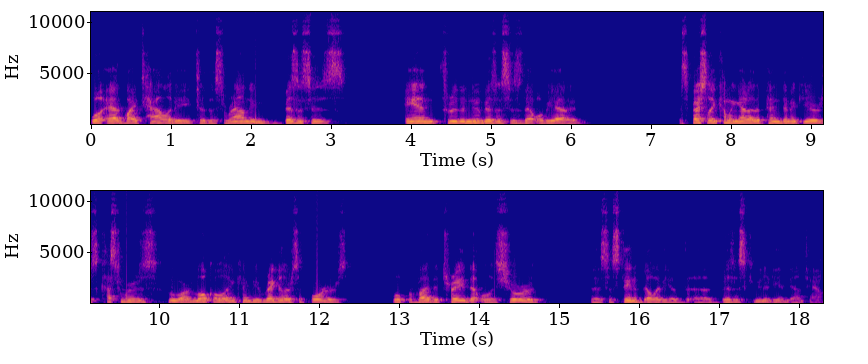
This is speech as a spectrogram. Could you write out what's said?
will add vitality to the surrounding businesses and through the new businesses that will be added. Especially coming out of the pandemic years, customers who are local and can be regular supporters will provide the trade that will assure the sustainability of the uh, business community in downtown.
